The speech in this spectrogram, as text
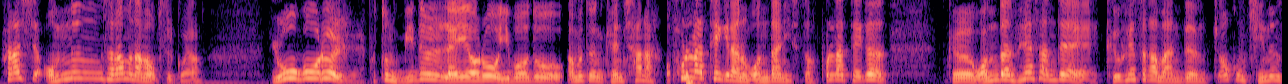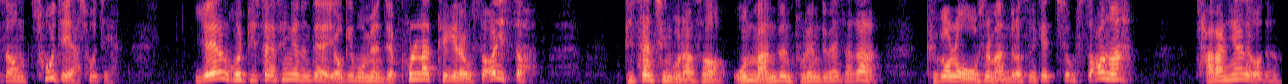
하나씩 없는 사람은 아마 없을 거야. 요거를 보통 미들 레이어로 입어도 아무튼 괜찮아. 폴라텍이라는 원단이 있어. 폴라텍은 그 원단 회사인데 그 회사가 만든 조금 기능성 소재야 소재. 얘랑 거의 비슷하게 생겼는데 여기 보면 이제 폴라텍이라고 써 있어. 비싼 친구라서 옷 만든 브랜드 회사가 그걸로 옷을 만들었으면 이렇게 좀 써놔. 자랑해야 되거든.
